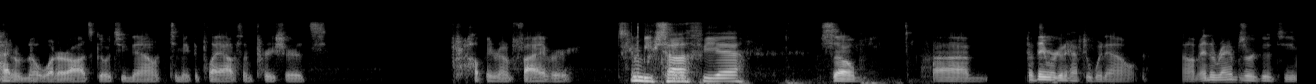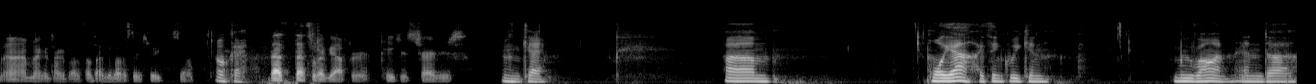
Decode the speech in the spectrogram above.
I don't know what our odds go to now to make the playoffs. I'm pretty sure it's probably around five or. It's gonna be tough, yeah. So, um, but they were gonna have to win out. Um, and the Rams are a good team. I'm not gonna talk about this. I'll talk about this next week. So. Okay. That's that's what I've got for Patriots Chargers. Okay. Um. Well, yeah, I think we can move on, and uh,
